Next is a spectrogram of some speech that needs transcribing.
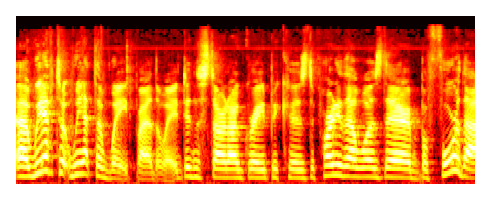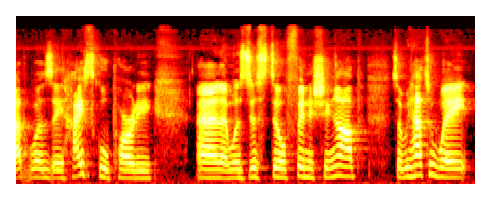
uh, we have to we had to wait. By the way, it didn't start out great because the party that was there before that was a high school party, and it was just still finishing up. So we had to wait,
